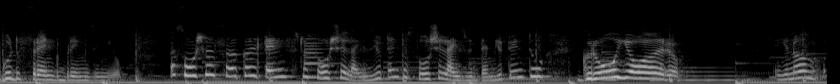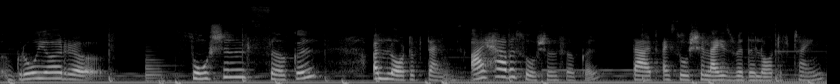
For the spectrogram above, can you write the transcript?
good friend brings in you. A social circle tends to socialize. You tend to socialize with them. You tend to grow your you know grow your uh, social circle a lot of times. I have a social circle that I socialize with a lot of times.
